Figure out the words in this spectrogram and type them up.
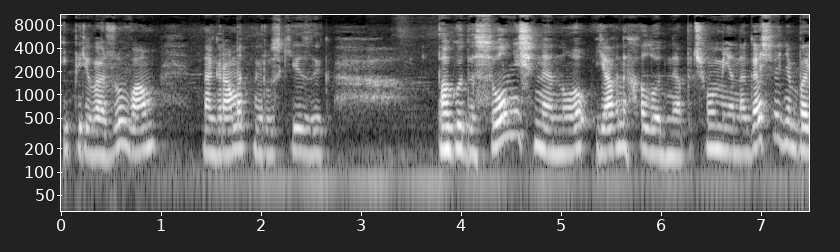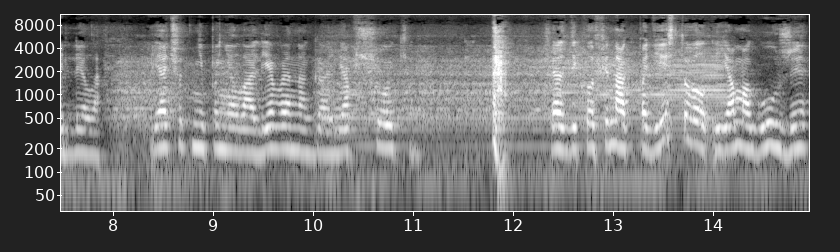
И перевожу вам на грамотный русский язык. Погода солнечная, но явно холодная. А почему у меня нога сегодня болела? Я что-то не поняла. Левая нога, я в шоке. Сейчас диклофенак подействовал, и я могу уже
